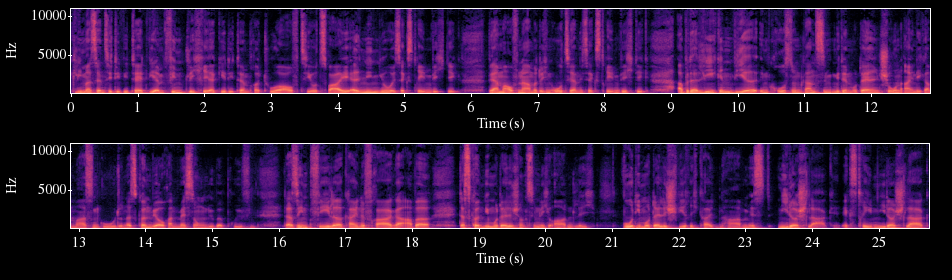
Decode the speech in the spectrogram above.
Klimasensitivität, wie empfindlich reagiert die Temperatur auf CO2, El Nino ist extrem wichtig, Wärmeaufnahme durch den Ozean ist extrem wichtig. Aber da liegen wir im Großen und Ganzen mit den Modellen schon einigermaßen gut und das können wir auch an Messungen überprüfen. Da sind Fehler, keine Frage, aber das können die Modelle schon ziemlich ordentlich. Wo die Modelle Schwierigkeiten haben, ist Niederschlag, Extremniederschlag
